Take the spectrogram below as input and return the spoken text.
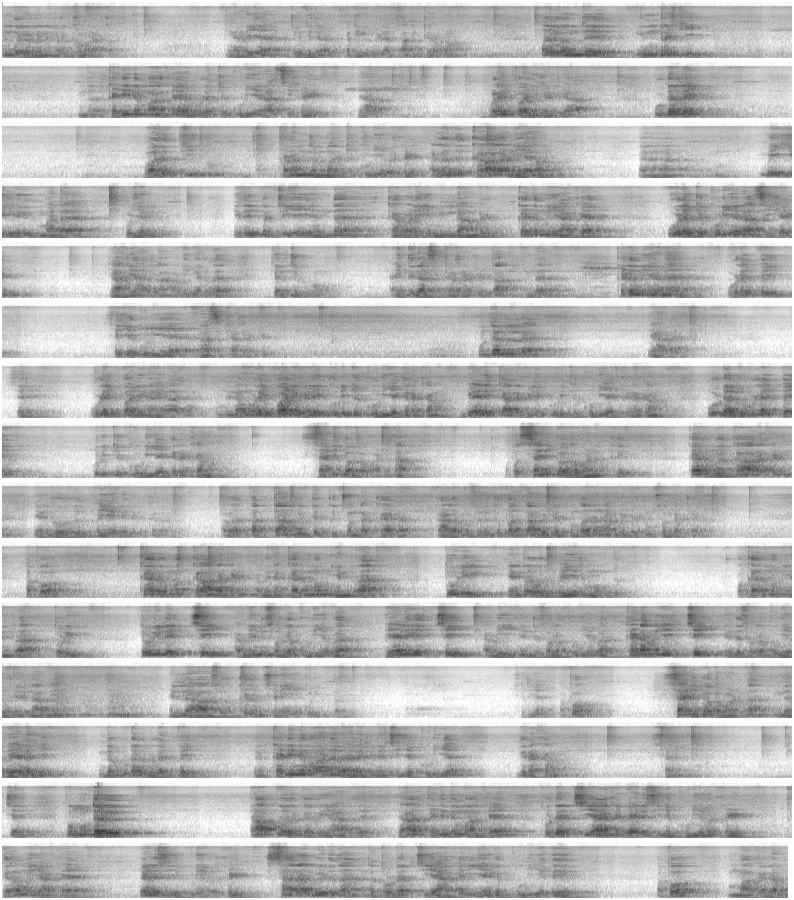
நண்பர்கள் அனைவருக்கும் வணக்கம். நிறைய ஜோதிட பதிவுகளை பார்த்துக்கிட்டே வரோம். அதில் வந்து இன்றைக்கு இந்த கடினமாக உழைக்கக்கூடிய ராசிகள் யார்? உழைப்பாளிகள் யார்? உடலை வருத்தி பணம் சம்பாதிக்கக்கூடியவர்கள் அல்லது கால நேரம் வெயில் மழை புயல் இதை பற்றிய எந்த கவலையும் இல்லாமல் கடுமையாக உழைக்கக்கூடிய ராசிகள் யார் யாரெல்லாம் அப்படிங்கிறத தெரிஞ்சுக்குவோம். ஐந்து ராசிக்காரர்கள் தான் இந்த கடுமையான உழைப்பை செய்யக்கூடிய ராசிக்காரர்கள். முதல்ல யார்? சரி உழைப்பாளினா யார்? அப்படின்னா உழைப்பாளிகளை குறிக்கக்கூடிய கிரகம் வேலைக்காரர்களை குறிக்கக்கூடிய கிரகம் உடல் உழைப்பை குறிக்கக்கூடிய கிரகம் சனி பகவான் தான். அப்போ சனி பகவானுக்கு கர்ம காரகன் என்ற ஒரு பெயர் இருக்கிறது. அவர் பத்தாம் வீட்டிற்கு சொந்தக்காரர். காலபுருஷனுக்கு பத்தாம் வீட்டிற்கும் பதினொன்றாம் வீட்டிற்கும் சொந்தக்காரர். அப்போது கர்ம காரகன் அப்படின்னா கர்மம் என்றால் தொழில் என்ற ஒரு பெயரும் உண்டு. இப்போ கர்மம் என்றால் தொழில். தொழிலை செய் அப்படின்னு சொல்லக்கூடியவர் வேலையை செய் அப்படி என்று சொல்லக்கூடியவர் கடமையை செய் என்று சொல்லக்கூடியவர் எல்லாமே எல்லா சொற்களும் சனியை குறிப்பது. சரியா? அப்போது சனி பகவான் தான் இந்த வேலையை இந்த உடல் உழைப்பை கடினமான வேலைகளை செய்யக்கூடிய கிரகம் சனி. சரி இப்போ முதல் டாப்பில் இருக்கிறது யாருது? யார் கடினமாக தொடர்ச்சியாக வேலை செய்யக்கூடியவர்கள் திறமையாக வேலை செய்யக்கூடியவர்கள் சர வீடு தான் இந்த தொடர்ச்சியாக இயங்கக்கூடியது. அப்போது மகரம்.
